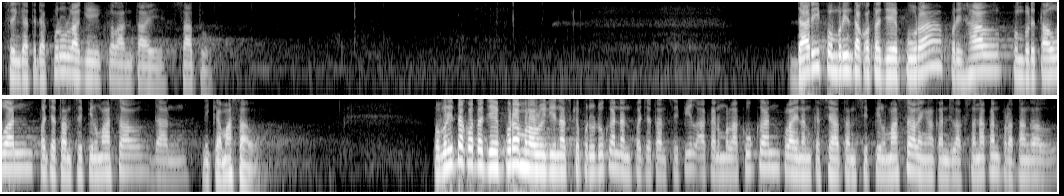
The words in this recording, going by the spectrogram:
sehingga tidak perlu lagi ke lantai satu. Dari pemerintah Kota Jayapura perihal pemberitahuan pencatatan sipil massal dan nikah massal. Pemerintah Kota Jayapura melalui Dinas Kependudukan dan Pencatatan Sipil akan melakukan pelayanan kesehatan sipil massal yang akan dilaksanakan pada tanggal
